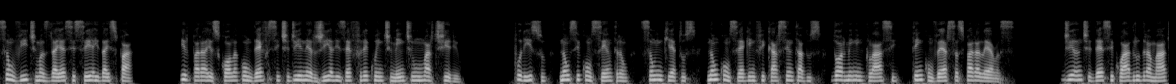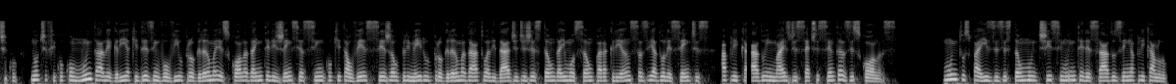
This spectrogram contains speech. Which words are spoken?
São vítimas da SC e da SPA. Ir para a escola com déficit de energia lhes é frequentemente um martírio. Por isso, não se concentram, são inquietos, não conseguem ficar sentados, dormem em classe, têm conversas paralelas. Diante desse quadro dramático, notifico com muita alegria que desenvolvi o programa Escola da Inteligência 5, que talvez seja o primeiro programa da atualidade de gestão da emoção para crianças e adolescentes, aplicado em mais de 700 escolas. Muitos países estão muitíssimo interessados em aplicá-lo.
